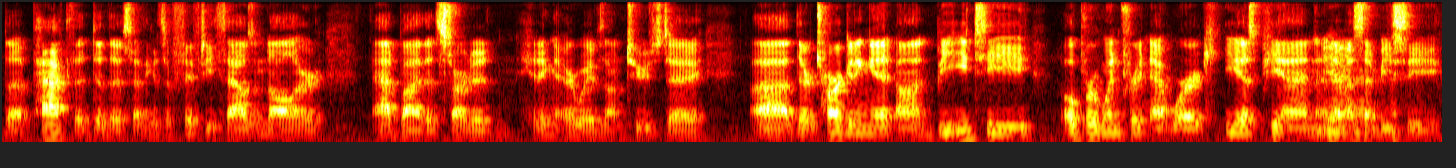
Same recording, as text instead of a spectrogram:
the PAC that did this, I think it's a fifty thousand dollar ad buy that started hitting the airwaves on Tuesday. Uh, they're targeting it on BET, Oprah Winfrey Network, ESPN, and Yeah. MSNBC.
